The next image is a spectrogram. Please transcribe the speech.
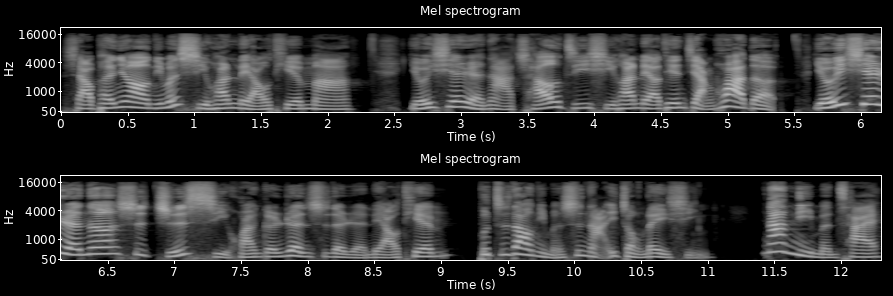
小朋友，你们喜欢聊天吗？有一些人啊，超级喜欢聊天讲话的；有一些人呢，是只喜欢跟认识的人聊天。不知道你们是哪一种类型？那你们猜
